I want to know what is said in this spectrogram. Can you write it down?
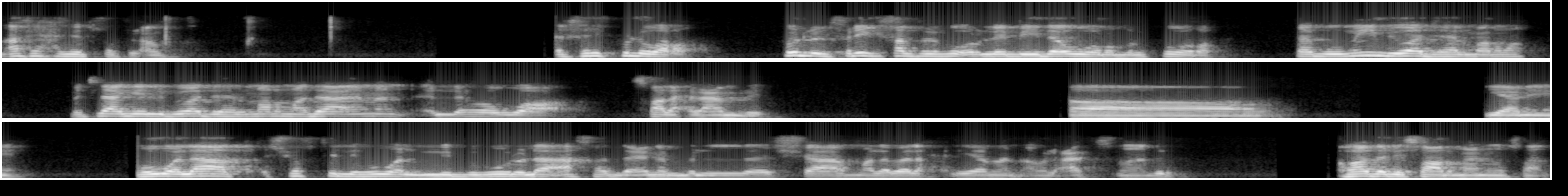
ما في حد يدخل في العمق الفريق كله ورا. كل الفريق خلف الكورة اللي بيدوروا بالكورة. طيب ومين بيواجه المرمى؟ بتلاقي اللي بيواجه المرمى دائما اللي هو صالح العمري. آه يعني هو لا شفت اللي هو اللي بيقولوا لا أخذ عنب بالشام ولا بلح اليمن أو العكس ما أدري. هذا اللي صار مع نوسان.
